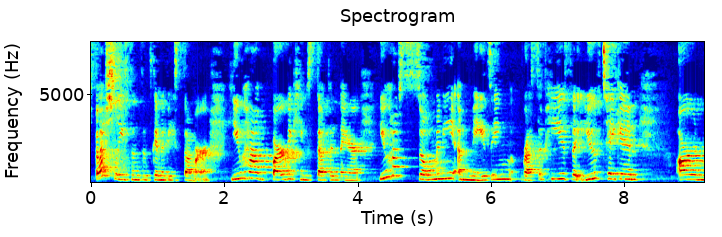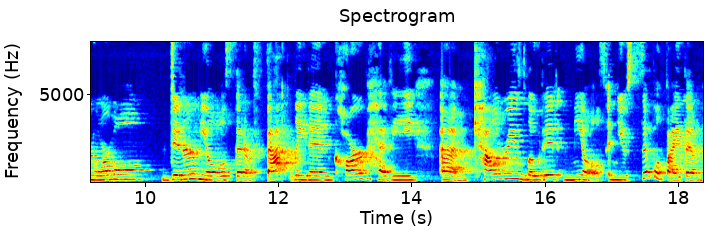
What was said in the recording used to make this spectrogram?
Especially since it's going to be summer. You have barbecue stuff in there. You have so many amazing recipes that you've taken our normal dinner meals that are fat laden, carb heavy, um, calorie loaded meals, and you've simplified them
